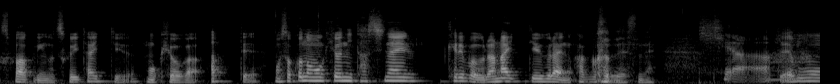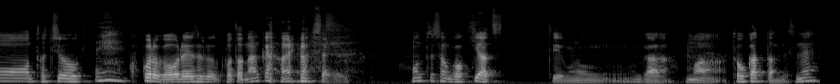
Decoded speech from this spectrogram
スパークリングを作りたいっていう目標があってもうそこの目標に達しないければ売らないっていうぐらいの覚悟でですね。でも途中心が折れること何回もありましたけど 本当にその5気圧っていうものがまあ遠かったんですね。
